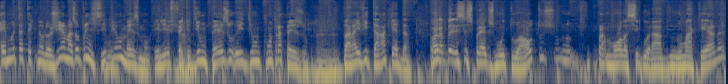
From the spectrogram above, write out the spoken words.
é muita tecnologia, mas o princípio é o mesmo. Ele é feito de um peso e de um contrapeso para evitar a queda. Agora, esses prédios muito altos, para mola segurar numa queda,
